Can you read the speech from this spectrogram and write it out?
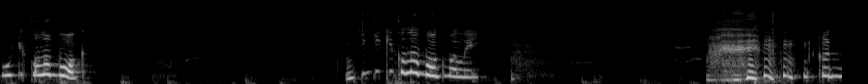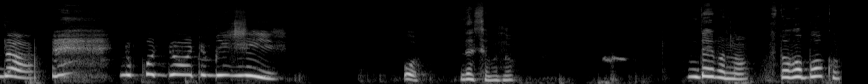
Ой, колобок. Який колобок малий. Куда? Ну куди ти біжиш? О, де це воно? Де воно? З того боку?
